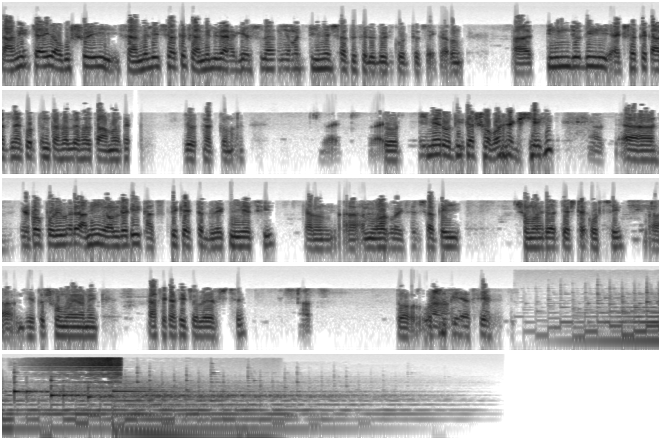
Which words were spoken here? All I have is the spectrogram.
আমি চাই অবশ্যই ফ্যামিলির সাথে ফ্যামিলির আগে আসলে আমি আমার টিমের সাথে সেলিব্রেট করতে চাই। কারণ টিম যদি একসাথে কাজ না করতেন তাহলে হয়তো আমাদের জোর থাকতো না। রাইট তো টিমের অধিকার সবার আগে। এরপর পরিবারে আমি অলরেডি কাজ থেকে একটা ব্রেক নিয়েছি। কারণ আমি আমার ওয়াইফের সাথেই সময় দেওয়ার চেষ্টা করছি। যেহেতু সময় অনেক কাছাকাছি চলে আসছে। আচ্ছা। তো ওর। সাথেই আছি।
